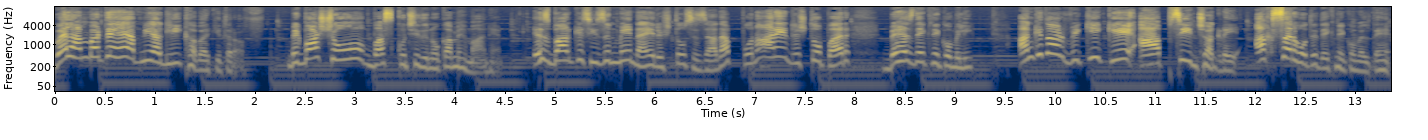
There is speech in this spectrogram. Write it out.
वेल well, हम बढ़ते हैं अपनी अगली खबर की तरफ़। बिग बॉस शो बस कुछ ही दिनों का मेहमान है। इस बार के सीज़न में नए रिश्तों से ज़्यादा पुराने रिश्तों पर बहस देखने को मिली। अंकिता और विक्की के आपसी झगड़े अक्सर होते देखने को मिलते हैं।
